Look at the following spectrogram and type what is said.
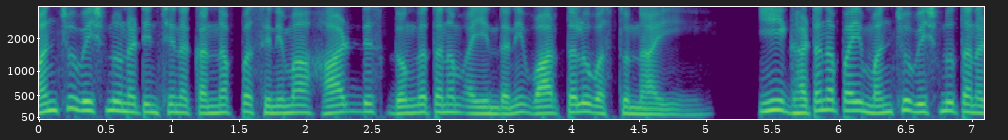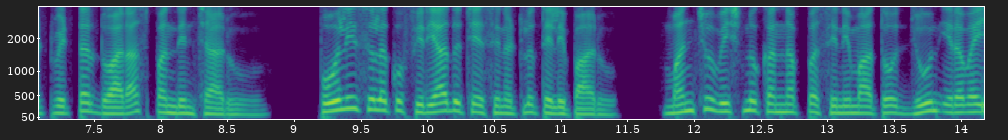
మంచు విష్ణు నటించిన కన్నప్ప సినిమా హార్డ్ డిస్క్ దొంగతనం అయిందని వార్తలు వస్తున్నాయి. ఈ ఘటనపై మంచు విష్ణు తన ట్విట్టర్ ద్వారా స్పందించారు. పోలీసులకు ఫిర్యాదు చేసినట్లు తెలిపారు. మంచు విష్ణు కన్నప్ప సినిమాతో జూన్ ఇరవై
